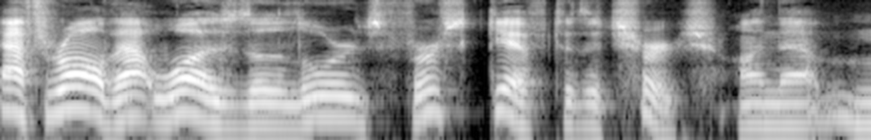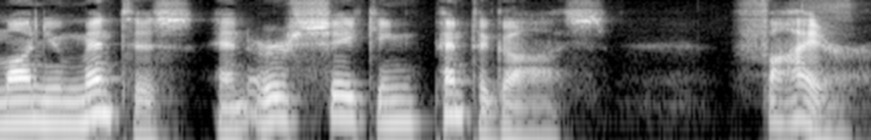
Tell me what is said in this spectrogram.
After all, that was the Lord's first gift to the church on that monumentous and earth shaking Pentecost fire.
